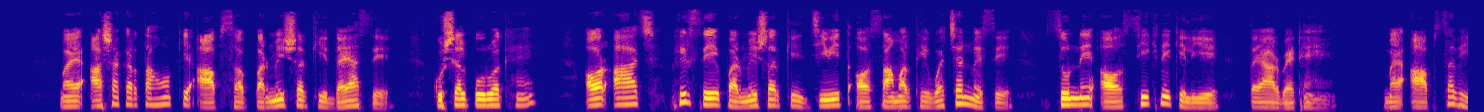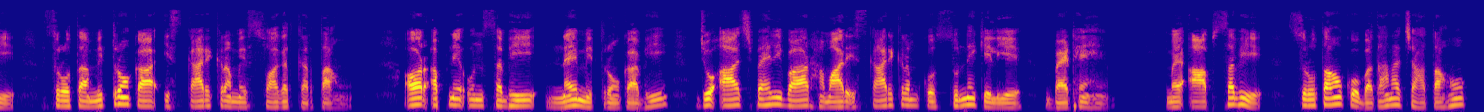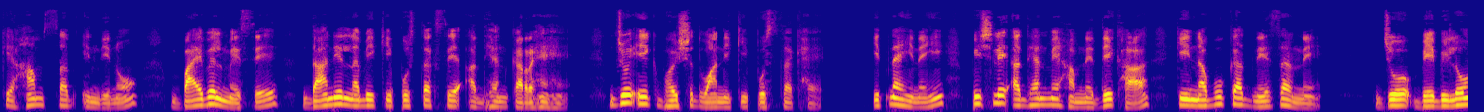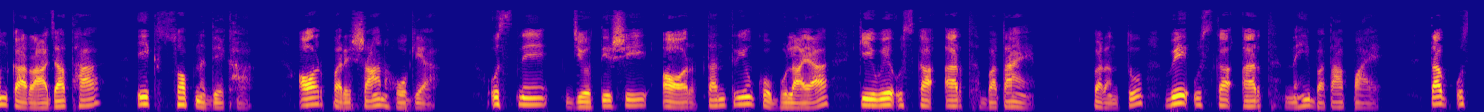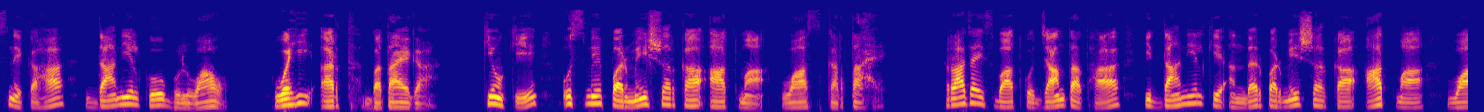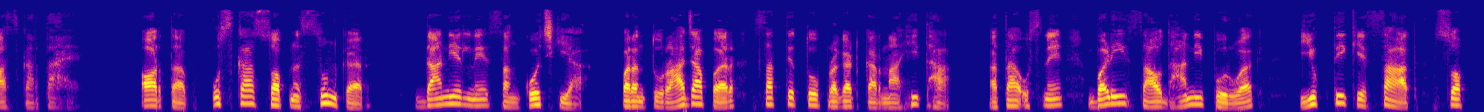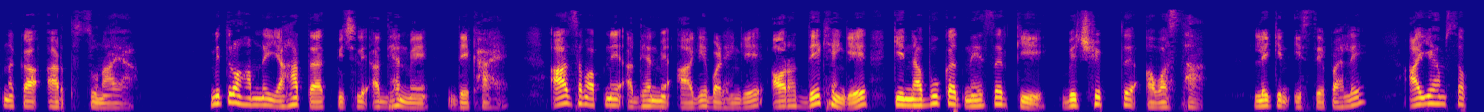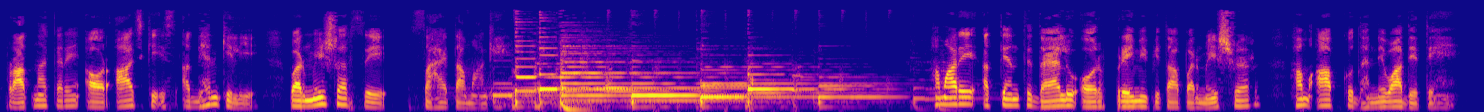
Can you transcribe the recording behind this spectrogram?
मैं आशा करता हूँ कि आप सब परमेश्वर की दया से कुशल पूर्वक हैं और आज फिर से परमेश्वर के जीवित और सामर्थ्य वचन में से सुनने और सीखने के लिए तैयार बैठे हैं। मैं आप सभी श्रोता मित्रों का इस कार्यक्रम में स्वागत करता हूँ। और अपने उन सभी नए मित्रों का भी, जो आज पहली बार हमारे इस कार्यक्रम को सुनने के लिए बैठे हैं। मैं आप सभी श्रोताओं को बताना चाहता हूँ कि हम सब इन दिनों बाइबल में से दानियल नबी की पुस्तक से अध्ययन कर रहे हैं, जो एक भविष्यवाणी की पुस्तक है। इतना ही नहीं, पिछले अध्ययन में हमने देखा कि नबुकद नेसर ने, जो बेबीलोन का राजा था, एक स्वप्न देखा और परेशान हो गया। उसने ज्योतिषी और तंत्रियों को बुलाया कि वे उसका अर्थ बताएँ, परंतु वे उसका अर्थ नहीं बता पाए। तब उसने कहा, दानियल को बुलवाओ, वही अर्थ बताएगा, क्योंकि उसमें परमेश्वर का आत्मा वास करता है। राजा इस बात को जानता था कि दानियल के अंदर परमेश्वर का आत्मा वास करता है, और तब उसका स्वप्न सुनकर दानियल ने संकोच किया, परंतु राजा पर सत्य तो प्रकट करना ही था। अतः उसने बड़ी सावधानी पूर्वक युक्ति के साथ स्वप्न का अर्थ सुनाया। मित्रों, हमने यहाँ तक पिछले अध्ययन में देखा है। आज हम अपने अध्ययन में आगे बढ़ेंगे और देखेंगे कि नबुकद नेसर की विक्षिप्त अवस्था। लेकिन इससे पहले आइए हम सब प्रार्थना करें और आज के इस अध्ययन के लिए परमेश्वर से सहायता मांगे। हमारे अत्यंत दयालु और प्रेमी पिता परमेश्वर, हम आपको धन्यवाद देते हैं।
